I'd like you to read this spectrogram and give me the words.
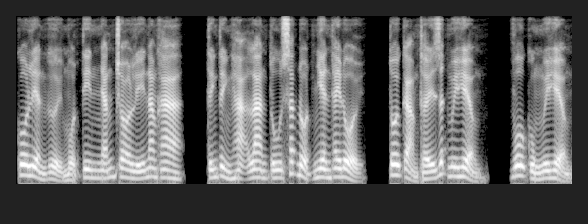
cô liền gửi một tin nhắn cho lý nam kha. Tính tình hạ lan tú sắc đột nhiên thay đổi, tôi cảm thấy rất nguy hiểm, vô cùng nguy hiểm.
